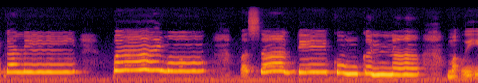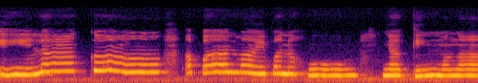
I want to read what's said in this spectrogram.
ikalipay mo. Pasag di kung kana mauilak ko apan may panahon nga king mga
